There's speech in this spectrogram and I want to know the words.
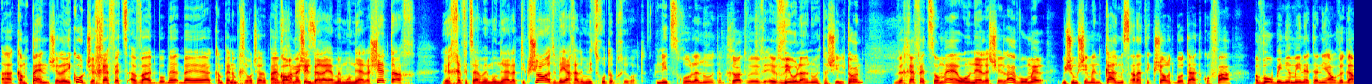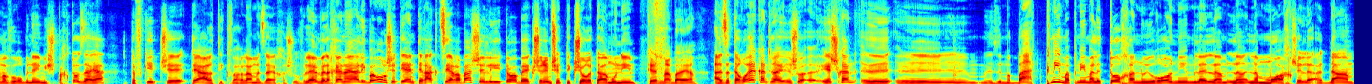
הקמפיין של הליכוד שחפץ עבד בו בקמפיין הבחירות של נכון, 2015. פילבר היה ממונה על השטח, אה, חפץ היה ממונה על התקשורת, ביחד הם ניצחו את הבחירות. ניצחו לנו את הבחירות והביאו לנו את השלטון, וחפץ אומר, הוא עונה לשאלה, והוא אומר, משום שמנכ"ל משרד התקשורת באותה תקופה, עבור בנימין נתניהו וגם עבור בני משפחתו, זה היה תפקיד שתיארתי כבר למה זה היה חשוב להם, ולכן היה לי ברור שתהיה אינטראקציה רבה שלי איתו בהקשרים של תקשורת ההמונים. כן, מה הבעיה? אז אתה רואה כאן, תראה, יש, יש כאן אה, אה, איזה מבט פנימה, פנימה לתוך הנוירונים, ל, ל, ל, למוח של אדם,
